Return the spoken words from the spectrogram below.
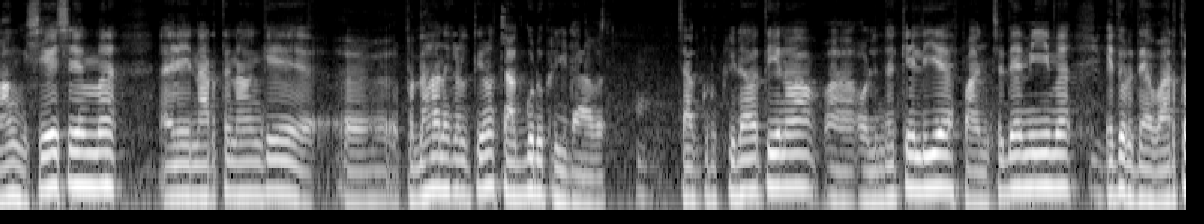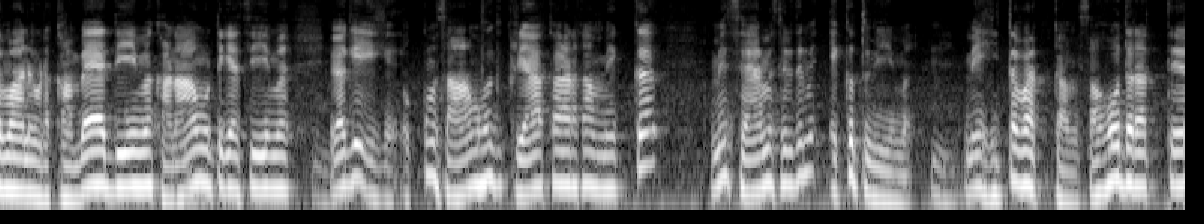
මං විශේෂයෙන්ම ඒ නර්තනන්ගේ ප්‍රධාන කළ තියෙන චක්ගුඩු ක්‍රීඩාව. චක්ගුරු ක්‍රඩාව තියෙනවා ඔලින්ද කෙලිය පංච දැමීම. එතුර දැ වර්තමානයට කම්බෑදීම කනාමුටි ගැසීම. වගේ ඔක්කොම සාමහක ක්‍රියාකාරකම් එක්ක මේ සෑම සිරිතම එකතුවීම මේ හිතවත්කම් සහෝදරත්වය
